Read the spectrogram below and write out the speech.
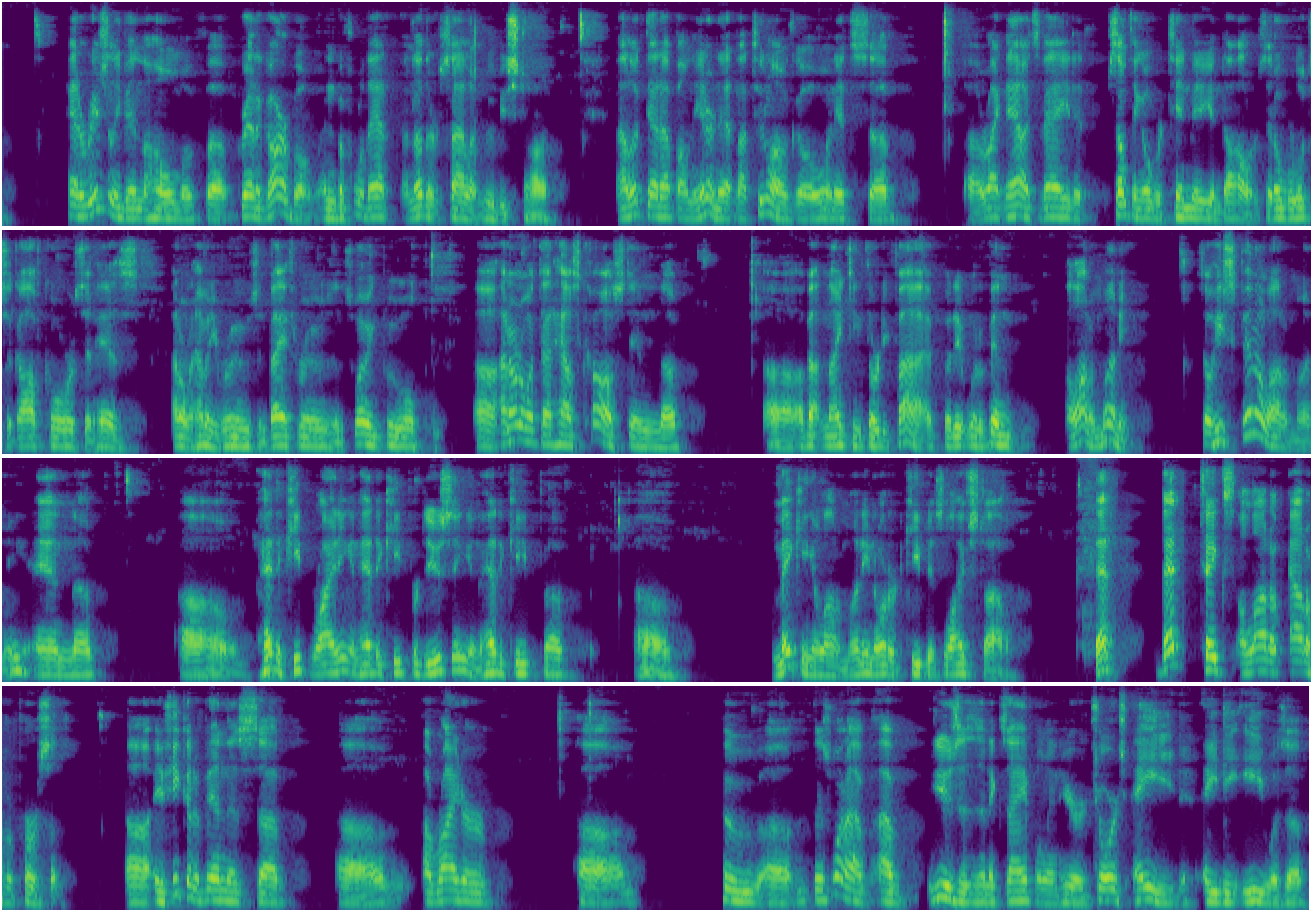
had originally been the home of uh, Greta Garbo, and before that, another silent movie star. I looked that up on the internet not too long ago, and it's uh, uh, right now it's valued at something over $10 million. It overlooks a golf course. It has, I don't know how many rooms and bathrooms and swimming pool. Uh, I don't know what that house cost in uh, uh, about 1935, but it would have been a lot of money. So he spent a lot of money and uh, uh, had to keep writing and had to keep producing and had to keep uh, making a lot of money in order to keep his lifestyle. That that takes a lot of out of a person. Uh, if he could have been this uh, uh, a writer um, who there's one I've, I've, used as an example in here. George Ade, A-D-E, was a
